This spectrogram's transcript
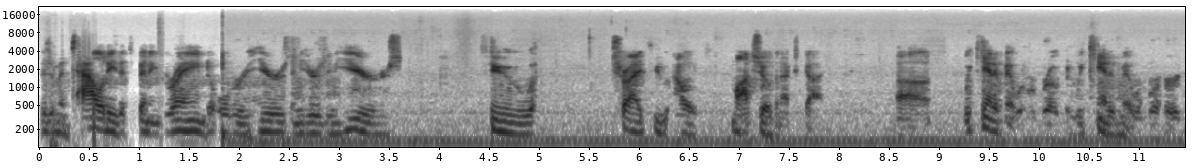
there's a mentality that's been ingrained over years and years and years to try to out macho the next guy. Uh, we can't admit when we're broken. We can't admit when we're hurt.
